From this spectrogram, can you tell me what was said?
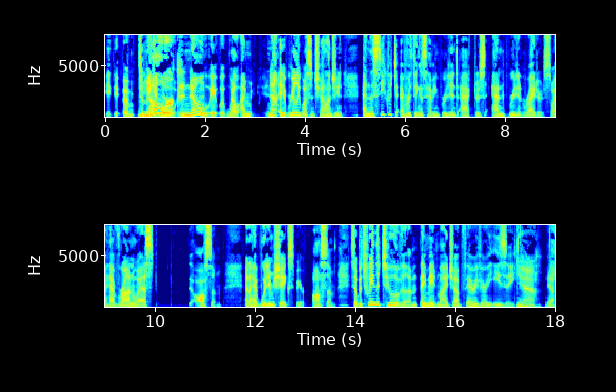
it- um, To make it work? No, it- well, I'm not. It really wasn't challenging. And the secret to everything is having brilliant actors and brilliant writers. So I have Ron West, awesome, and I have William Shakespeare, awesome. So between the two of them, they made my job very, very easy. Yeah. Yeah.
